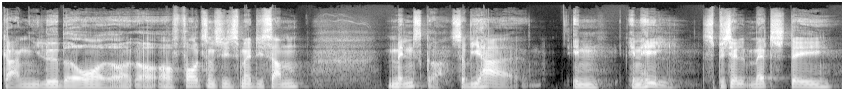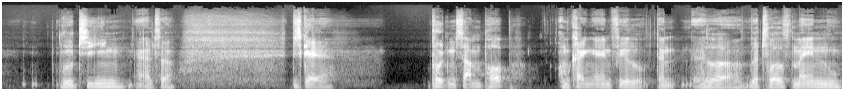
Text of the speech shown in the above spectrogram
gange i løbet af året, og, og, og fortsat med de samme mennesker. Så vi har en, en helt speciel matchday routine. Altså, vi skal på den samme pop omkring Anfield. Den hedder The 12th Man nu.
